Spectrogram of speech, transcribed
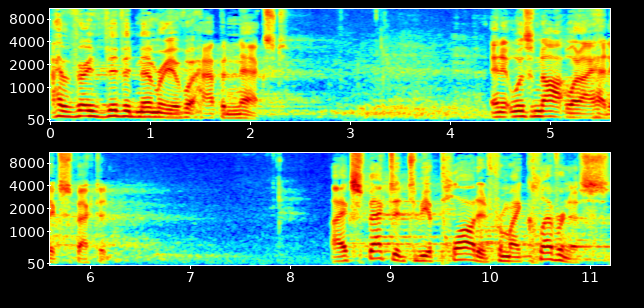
I have a very vivid memory of what happened next. And it was not what I had expected. I expected to be applauded for my cleverness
